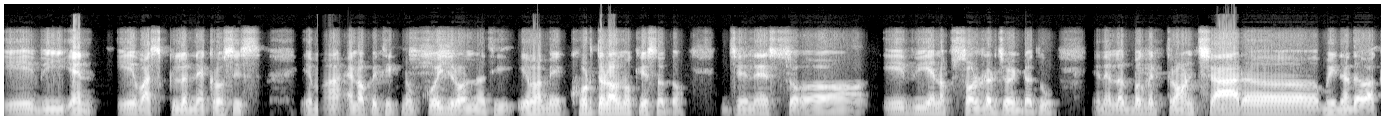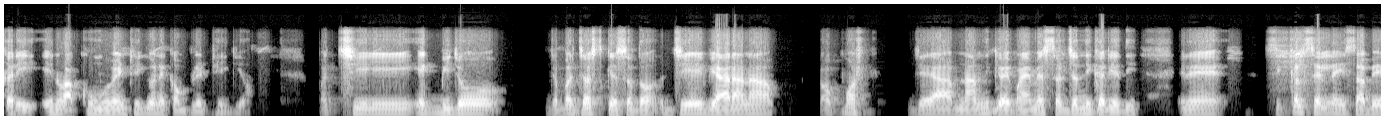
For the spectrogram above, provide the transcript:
એવીએન એ વાસ્ક્યુલર નેક્રોસિસ એમાં એલોપેથિકનો કોઈ જ રોલ નથી. એવા મેં ખોડ તળાવનો કેસ હતો, જેને એવીએન ઓફ શોલ્ડર જોઈન્ટ હતું. એને લગભગ મેં ત્રણ ચાર મહિના દવા કરી, એનું આખું મુવમેન્ટ થઈ ગયું અને કમ્પ્લીટ થઈ ગયો. પછી એક બીજો જબરજસ્ત કેસ હતો, જે વ્યારાના ટોપમોસ્ટ જે આ નામ નહીં કહેવાય, પણ એમએસ સર્જનની કરી હતી. એને સિકલ સેલના હિસાબે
